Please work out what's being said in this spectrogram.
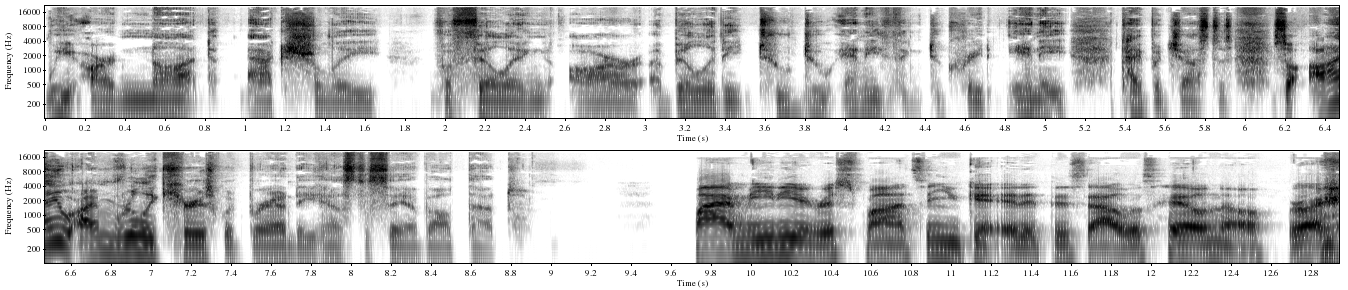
we are not actually fulfilling our ability to do anything, to create any type of justice. So I, I'm really curious what Brandi has to say about that. My immediate response, and you can edit this out, was hell no, right?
